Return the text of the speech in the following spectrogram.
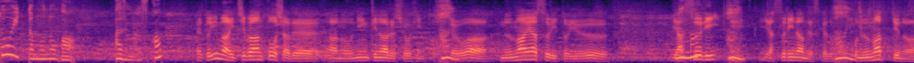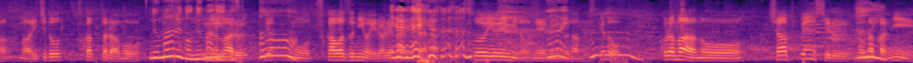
どういったものがあるんですか？えっと、今一番当社であの人気のある商品としては、はい、沼やすりというヤスリ、はい、ヤスリなんですけども、はい、この沼っていうのは、まあ、一度使ったらもう沼るの沼でいいです。かいやもう使わずにはいられない。みたいな そういう意味のネーミングなんですけど、はい、これはまああのシャープペンシルの中に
